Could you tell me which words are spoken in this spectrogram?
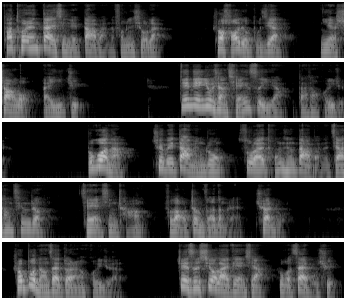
他托人带信给大阪的丰臣秀赖，说：“好久不见了，你也上路来一聚。”滇殿又像前一次一样打算回绝，不过呢，却被大明中素来同情大阪的加藤清正、前野幸长、福岛正则等人劝住，说不能再断然回绝了。这次秀赖殿下如果再不去，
